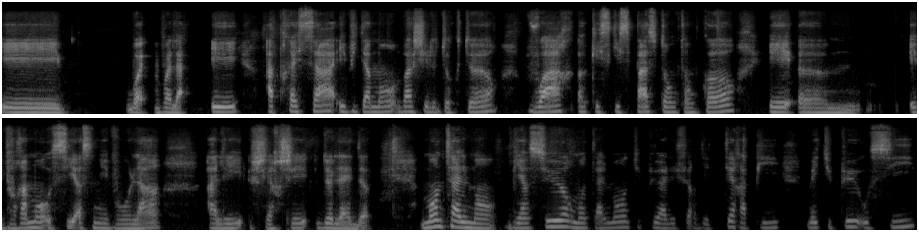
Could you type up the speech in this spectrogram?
et ouais, voilà. Et après ça, évidemment, va chez le docteur, voir qu'est-ce qui se passe dans ton corps et, et vraiment aussi à ce niveau-là, aller chercher de l'aide. Mentalement, bien sûr, mentalement, tu peux aller faire des thérapies, mais tu peux aussi,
